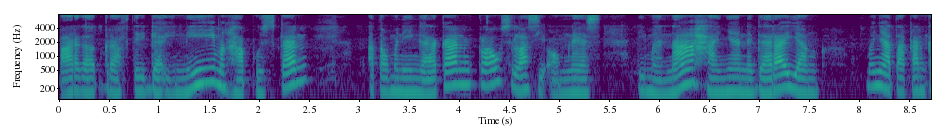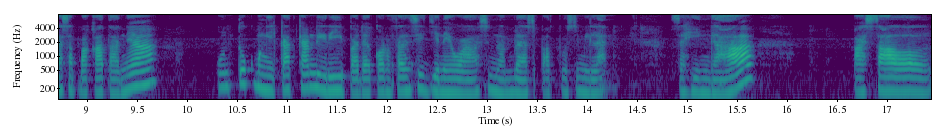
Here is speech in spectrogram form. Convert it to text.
paragraf 3 ini menghapuskan atau meninggalkan klausulasi omnes di mana hanya negara yang menyatakan kesepakatannya untuk mengikatkan diri pada Konvensi Jenewa 1949. Sehingga pasal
